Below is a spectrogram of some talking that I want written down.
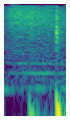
you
